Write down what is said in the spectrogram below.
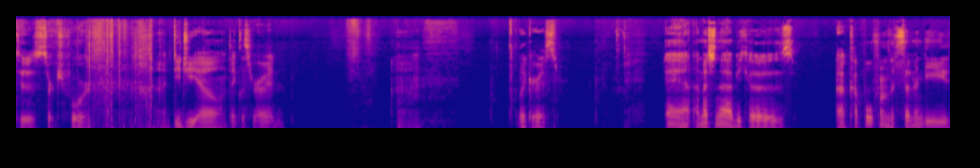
did a search for uh, DGL, diglyceride, um, licorice. And I mentioned that because a couple from the 70s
